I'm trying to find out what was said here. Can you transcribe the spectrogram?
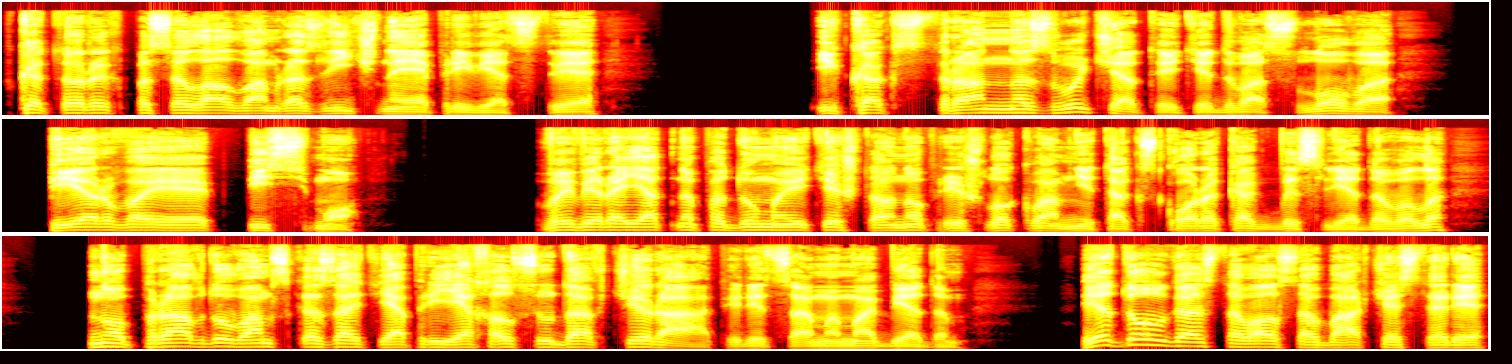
в которых посылал вам различные приветствия. И как странно звучат эти два слова «первое письмо». Вы, вероятно, подумаете, что оно пришло к вам не так скоро, как бы следовало, но правду вам сказать, я приехал сюда вчера, перед самым обедом. Я долго оставался в Барчестере,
